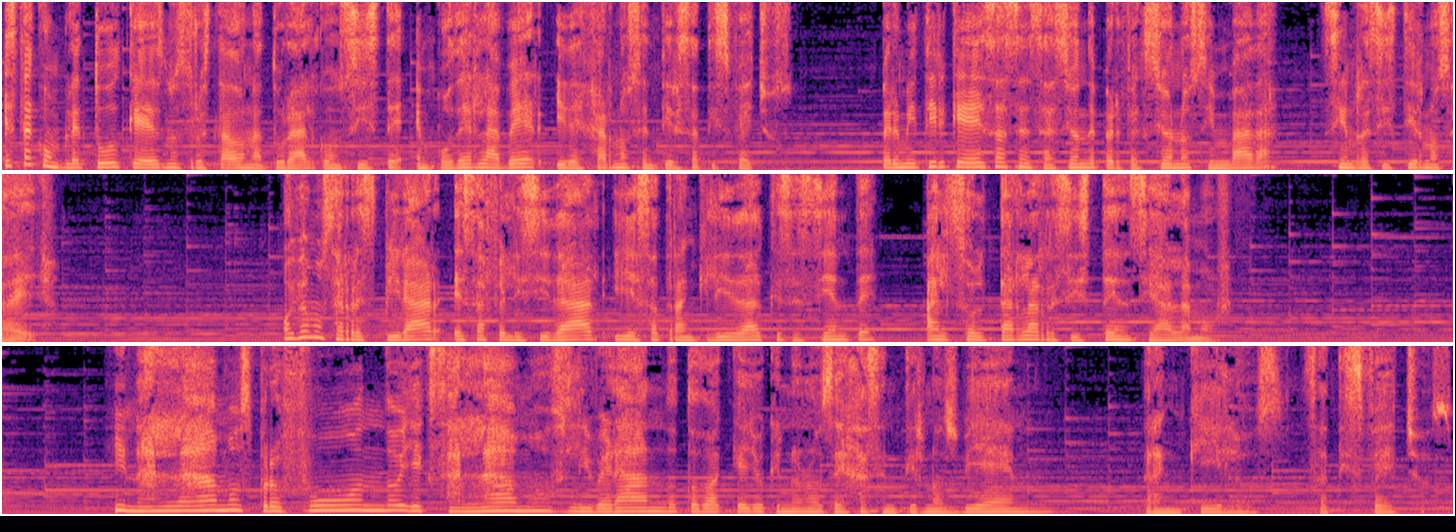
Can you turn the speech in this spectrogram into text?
Esta completud que es nuestro estado natural consiste en poderla ver y dejarnos sentir satisfechos, permitir que esa sensación de perfección nos invada sin resistirnos a ella. Hoy vamos a respirar esa felicidad y esa tranquilidad que se siente al soltar la resistencia al amor. Inhalamos profundo y exhalamos liberando todo aquello que no nos deja sentirnos bien, tranquilos, satisfechos.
